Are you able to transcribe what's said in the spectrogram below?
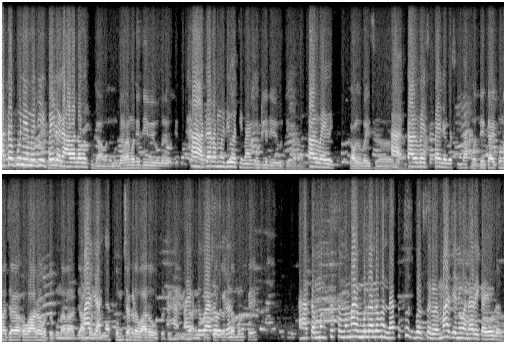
आता पुण्यामध्ये पहिलं गावाला होती. गावाला. मग घरामध्ये देवी वगैरे होती हा घरामध्ये होती माझी. कुठली देवी होती घरामध्ये? काळूबाई होती. काळूबाईचं. हा काळूबाईचं पहिल्यापासून घरात. मग ते काय कुणाच्या वारं होतं कुणाला? जे आपण- माझ्या अंगात. तुमच्याकडे वारं होतं ते देवीचं. आणि माझ्याकडे वारं होतं. तुमच्याकडनं मग ते? हा का मग तसं मग माझ्या मुलाला म्हणला तर तूच बघ सगळं. माझ्याने होणार आहे का एवढं?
